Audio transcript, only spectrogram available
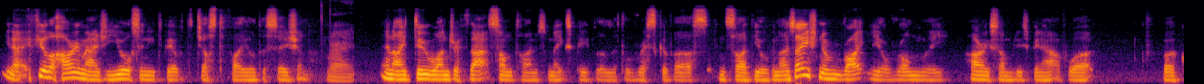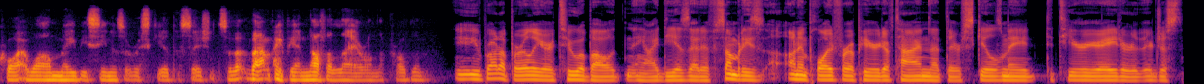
you know, if you're the hiring manager, you also need to be able to justify your decision. Right. And I do wonder if that sometimes makes people a little risk averse inside the organization, and rightly or wrongly, hiring somebody who's been out of work for quite a while may be seen as a riskier decision. So that, that may be another layer on the problem. You brought up earlier too about you know, ideas that if somebody's unemployed for a period of time, that their skills may deteriorate, or they're just,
